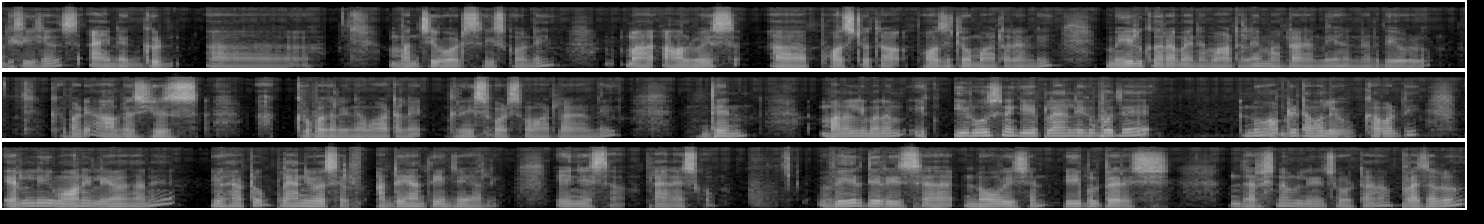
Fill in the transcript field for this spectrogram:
decisions and good మంచి వర్డ్స్ తీసుకోండి. మా ఆల్వేస్ పాజిటివ్ పాజిటివ్ మాట్లాడండి. మేలుకరమైన మాటలే మాట్లాడండి అన్నాడు దేవుడు. కాబట్టి ఆల్వేస్ యూస్ uh, కృప కలిగిన మాటలే గ్రేస్ వర్డ్స్ మాట్లాడండి. దెన్ మనల్ని మనం ఈ- రోజు నీకు ఏ ప్లాన్ లేకపోతే నువ్వు అప్డేట్ అవ్వలేవు. కాబట్టి ఎర్లీ మార్నింగ్ లేవగానే you have to plan yourself ఆ డే అంతా ఏం చేయాలి? ఏం చేస్తా ప్లాన్ వేసుకో. Where there is no vision people perish దర్శనం లేని చోట ప్రజలు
